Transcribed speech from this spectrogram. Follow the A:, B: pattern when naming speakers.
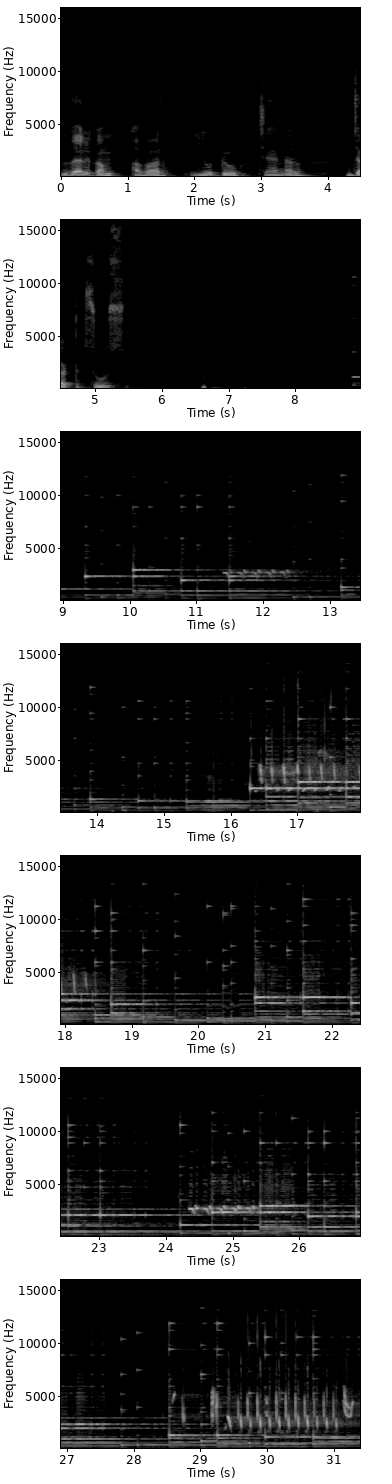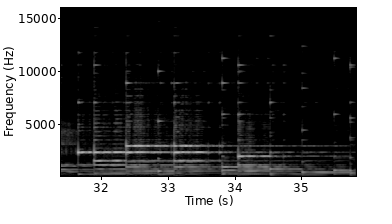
A: Welcome our YouTube channel जट सूज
